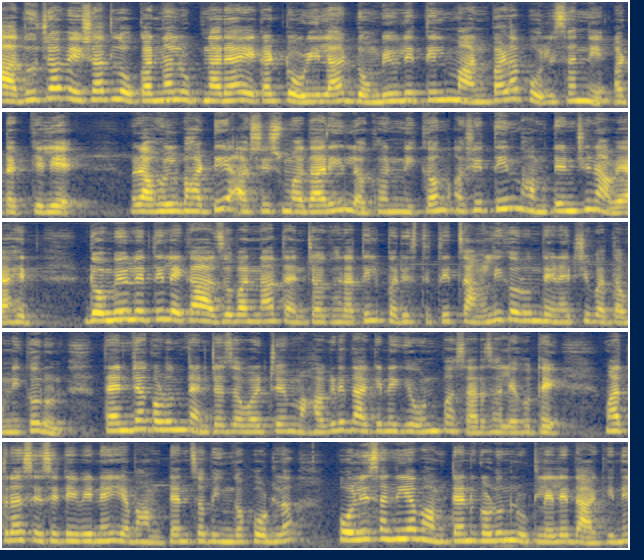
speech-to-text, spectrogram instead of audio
साधूच्या वेशात लोकांना लुटणाऱ्या एका टोळीला डोंबिवलीतील मानपाडा पोलिसांनी अटक केली आहे. राहुल भाटी आशिष मदारी लखन निकम अशी तीन भामटेंची नावे आहेत. डोंबिवलीतील एका आजोबांना त्यांच्या घरातील परिस्थिती चांगली करून देण्याची बतावणी करून त्यांच्याकडून त्यांच्याजवळचे महागडे दागिने घेऊन पसार झाले होते. मात्र सीसीटीव्हीने या भामट्यांचं भिंग फोडलं. पोलिसांनी या भामट्यांकडून लुटलेले दागिने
